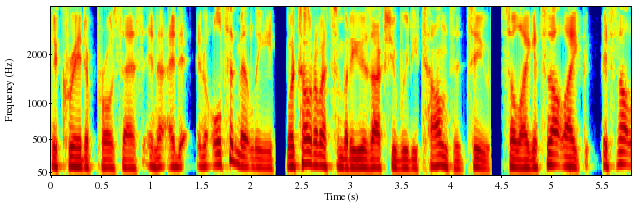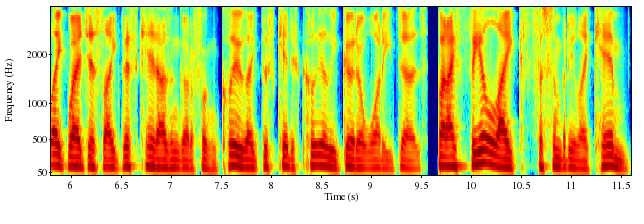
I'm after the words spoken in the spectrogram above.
the creative process and and, and ultimately we're talking about somebody who's actually really talented too. So like it's not like it's not like we're just like this kid hasn't got a fucking clue. Like this kid is clearly good at what he does. But I feel like for somebody like him,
